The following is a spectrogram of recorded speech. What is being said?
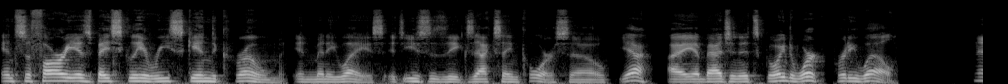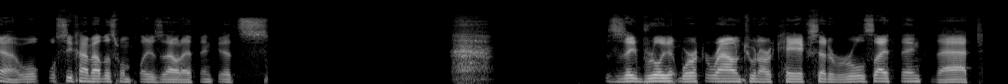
and Safari is basically a reskinned Chrome in many ways. It uses the exact same core, so yeah, I imagine it's going to work pretty well. Yeah, we'll we'll see kind of how this one plays out. I think it's this is a brilliant workaround to an archaic set of rules. I think that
